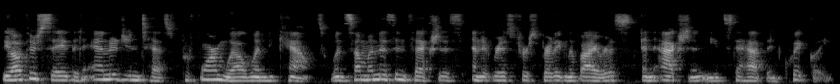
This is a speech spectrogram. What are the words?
the authors say that antigen tests perform well when it counts, when someone is infectious and at risk for spreading the virus, and action needs to happen quickly.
